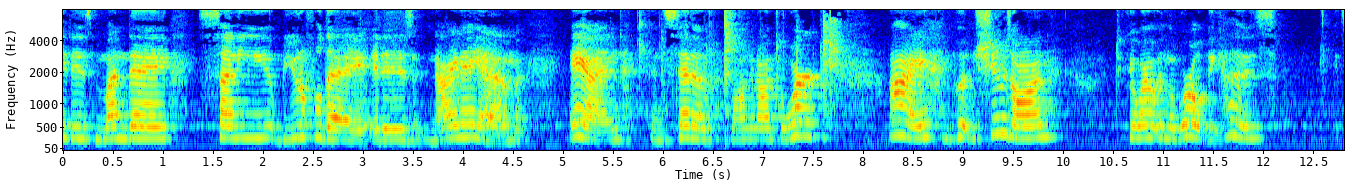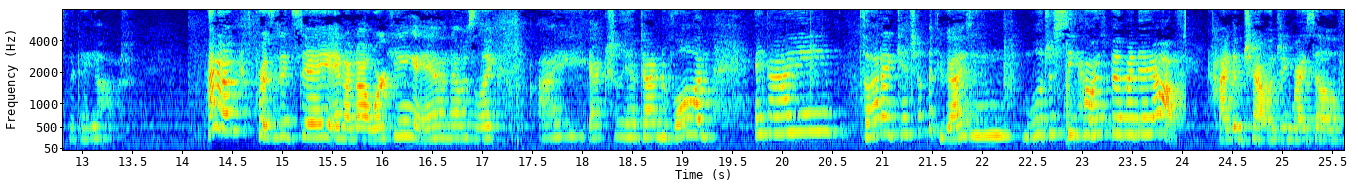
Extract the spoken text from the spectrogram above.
It is Monday, sunny, beautiful day. It is 9 a.m. and instead of logging on to work, I am putting shoes on to go out in the world because it's my day off. I know, it's President's Day and I'm not working and I was like, I actually have time to vlog and I thought I'd catch up with you guys and we'll just see how I spend my day off. Kind of challenging myself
